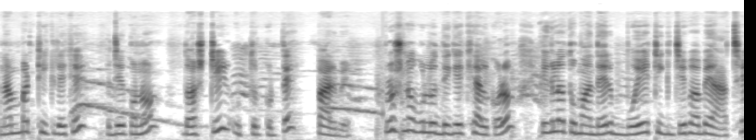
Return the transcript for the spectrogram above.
নাম্বার ঠিক রেখে যে কোনো দশটির উত্তর করতে পারবে। প্রশ্নগুলোর দিকে খেয়াল করো। এগুলো তোমাদের বইয়ে ঠিক যেভাবে আছে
